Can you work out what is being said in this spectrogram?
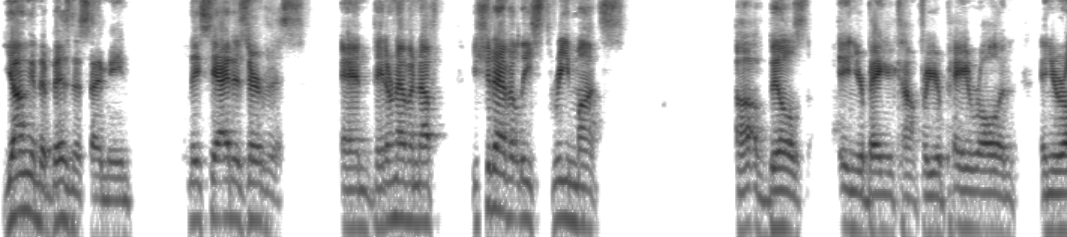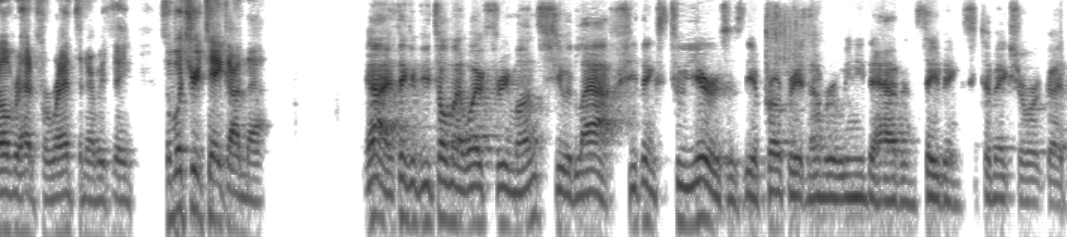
young into business, I mean, they say I deserve this and they don't have enough. You should have at least three months uh, of bills in your bank account for your payroll and, and your overhead for rent and everything. So, what's your take on that? Yeah, I think if you told my wife three months, she would laugh. She thinks two years is the appropriate number we need to have in savings to make sure we're good.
